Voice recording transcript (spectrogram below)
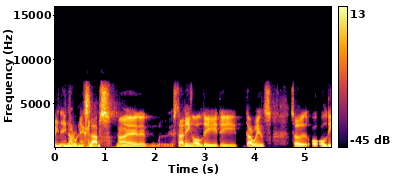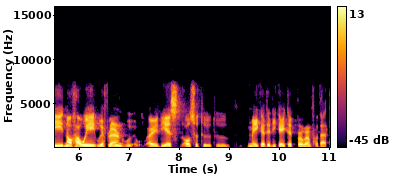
in, in Darwinex labs, no? Uh, studying all the the Darwins. So all the know-how we we have learned, our idea is also to to make a dedicated program for that.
